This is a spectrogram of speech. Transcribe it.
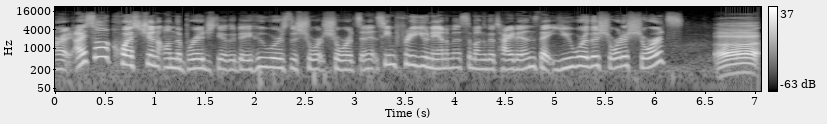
All right. I saw a question on the bridge the other day who wears the short shorts, and it seemed pretty unanimous among the tight ends that you were the shortest shorts. Uh,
